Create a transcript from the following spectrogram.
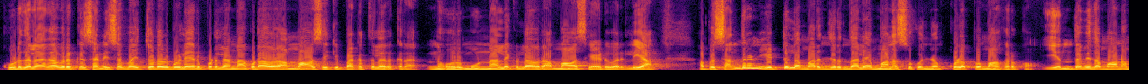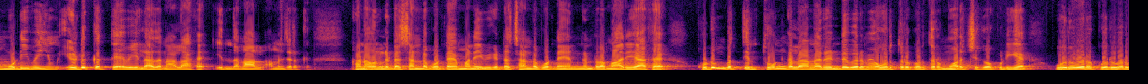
கூடுதலாக அவருக்கு சனி செவ்வாய் தொடர்புகள் ஏற்படலைன்னா கூட அவர் அமாவாசைக்கு பக்கத்தில் இருக்கிறார். இன்னும் ஒரு மூணு நாளைக்குள்ளே அவர் அமாவாசை ஆயிடுவார் இல்லையா? அப்போ சந்திரன் எட்டில் மறைஞ்சிருந்தாலே மனசு கொஞ்சம் குழப்பமாக இருக்கும். எந்த விதமான முடிவையும் எடுக்க தேவையில்லாத நாளாக இந்த நாள் அமைஞ்சிருக்கு. கணவன்கிட்ட சண்டை போட்டேன் மனைவி கிட்ட சண்டை போட்டேன் என்கின்ற மாதிரியாக குடும்பத்தின் தூண்களான ரெண்டு பேருமே ஒருத்தருக்கு ஒருத்தர் முறைச்சிக்கக்கூடிய ஒருவருக்கு ஒருவர்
